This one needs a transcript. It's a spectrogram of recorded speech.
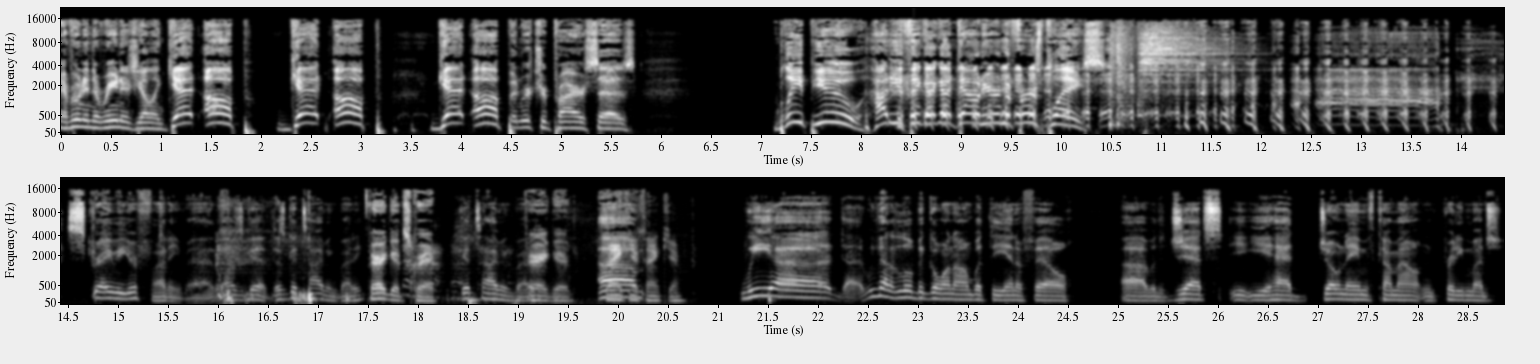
everyone in the arena is yelling, "Get up! Get up! Get up!" And Richard Pryor says, "Bleep you! How do you think I got down here in the first place?" Scraby, you're funny, man. That was good. That's good timing, buddy. Very good, Scrape. Good timing, buddy. Very good. Thank Um, you, thank you. We uh we've had a little bit going on with the NFL uh with the Jets. You, you had Joe Namath come out and pretty much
